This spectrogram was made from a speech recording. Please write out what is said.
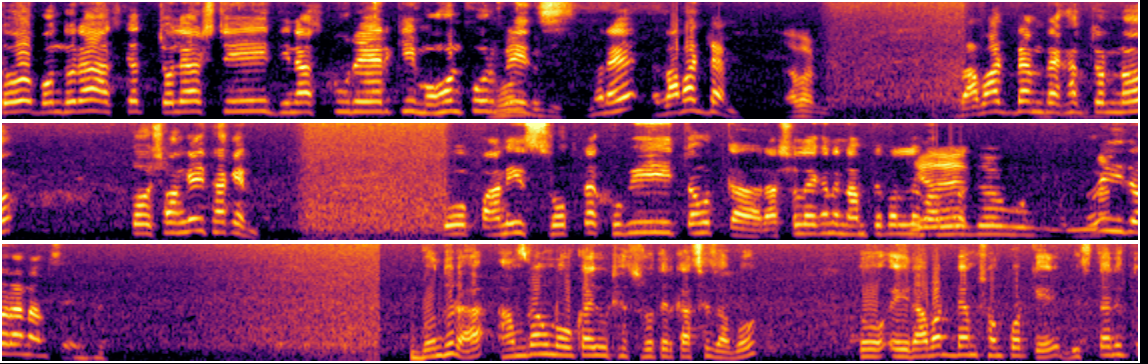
তো বন্ধুরা আজকে চলে আসছি দিনাজপুরের কি মোহনপুর ব্রিজ? মানে রাবার ড্যাম। আবার রাবার ড্যাম দেখার জন্য। তো সঙ্গেই থাকেন। তো পানির স্রোতটা খুবই চমৎকার। আসলে এখানে নামতে পারলে। ওই যে নামছে। বন্ধুরা আমরাও নৌকায় উঠে স্রোতের কাছে যাব। তো এই রাবার ড্যাম সম্পর্কে বিস্তারিত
